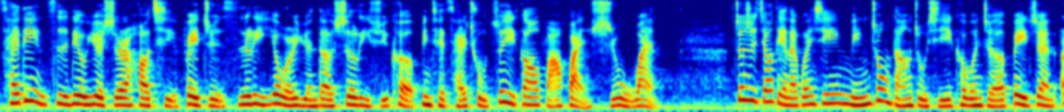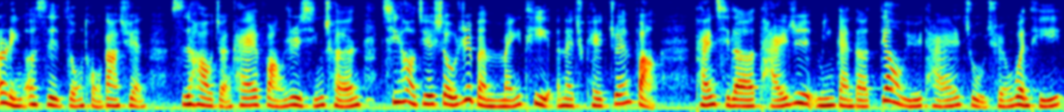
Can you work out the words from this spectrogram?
裁定自六月十二号起废止私立幼儿园的设立许可，并且裁处最高罚款十五万。政治焦点来关心，民众党主席柯文哲备战二零二四总统大选，四号展开访日行程，七号接受日本媒体 NHK 专访，谈起了台日敏感的钓鱼台主权问题。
